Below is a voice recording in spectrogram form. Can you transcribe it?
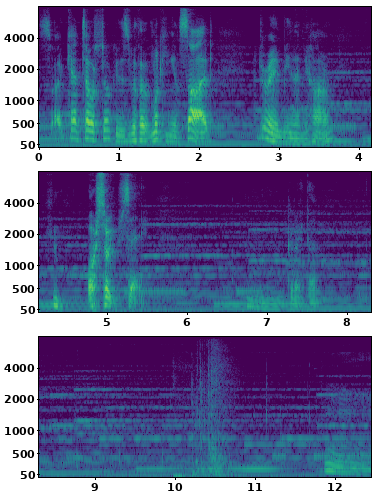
So I can't tell which Nook is without looking inside. Don't really mean any harm. or so you say. Hmm, good night, then. Hmm.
